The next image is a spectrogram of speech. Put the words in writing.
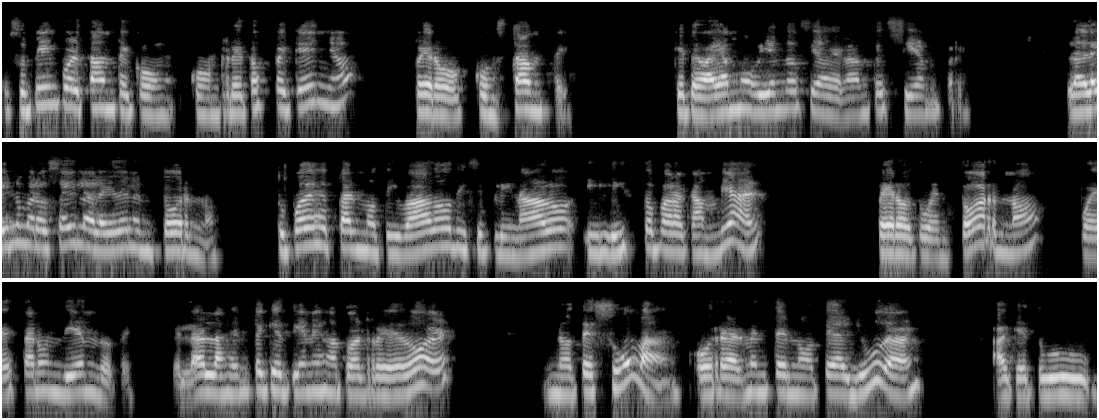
Eso es bien importante con, con retos pequeños, pero constante que te vayan moviendo hacia adelante siempre. La ley número 6, la ley del entorno. tú puedes estar motivado, disciplinado y listo para cambiar, pero tu entorno puede estar hundiéndote, La gente que tienes a tu alrededor no te suman o realmente no te ayudan a que tú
